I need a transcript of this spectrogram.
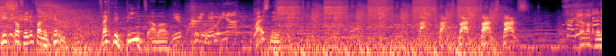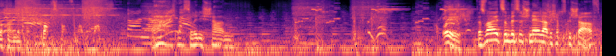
krieg's auf jeden Fall nicht hin. Vielleicht mit Beat, aber... Weiß nicht. Bats, bats, bats, bats, bats. Dann machen wir noch eine Box, Box, Box, Box. Ah, ich mach so wenig Schaden. Ui, das war jetzt ein bisschen schnell, aber ich hab's geschafft.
